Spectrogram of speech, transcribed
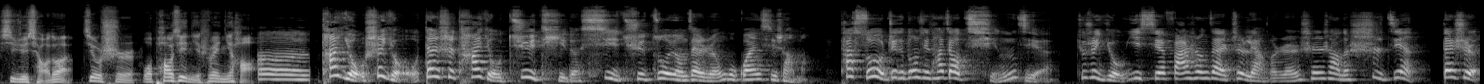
戏剧桥段，就是我抛弃你是为你好。呃，他有是有，但是他有具体的戏去作用在人物关系上吗？他所有这个东西，它叫情节，就是有一些发生在这两个人身上的事件，但是。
